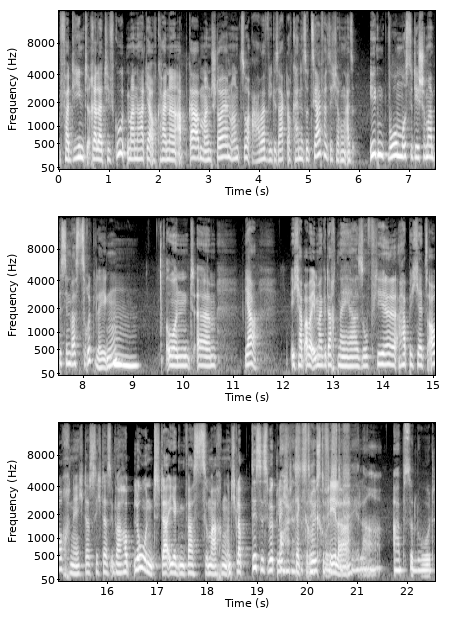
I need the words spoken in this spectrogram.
verdient relativ gut. Man hat ja auch keine Abgaben an Steuern und so, aber wie gesagt auch keine Sozialversicherung. Also irgendwo musst du dir schon mal ein bisschen was zurücklegen. Mhm. Und ähm, ja, ich habe aber immer gedacht, naja, so viel habe ich jetzt auch nicht, dass sich das überhaupt lohnt, da irgendwas zu machen. Und ich glaube, das ist wirklich oh, das der, ist größte der größte Fehler. Fehler. Absolut.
